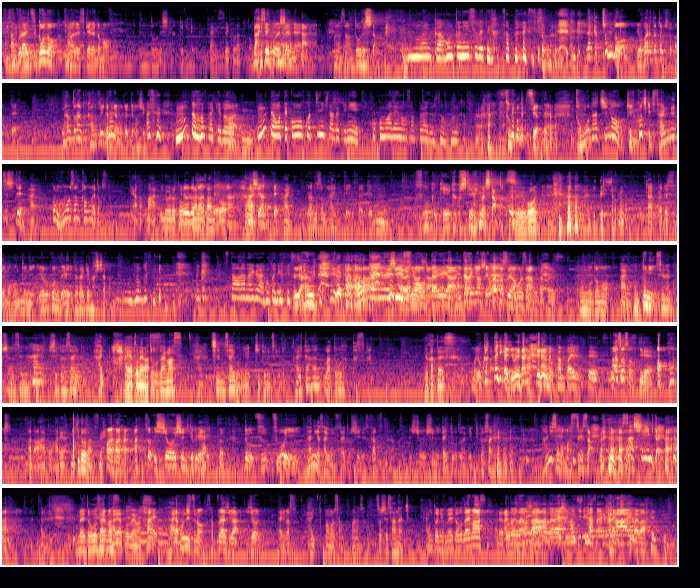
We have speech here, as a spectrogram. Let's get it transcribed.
す。サプライズ後の今ですけれども、どうでした？やってみて。大成功だったと思大成功でしたよね。はいマナさんどうでした？うんなんか本当に全てがサプライズ。なんかちょっと呼ばれた時とかってなんとなく感づいたみたいなこと言ってましたけ？どうんって思ったけど、はい。うん。って思ってこうこっちに来た時にここまでのサプライズだとは思わなかった。そうですよね。友達の結婚式に参列して、はい。これ守さん考えたんですか？いやまあいろいろといろいろプランナーさんと話し合って、はい、はい。ブランドさんも入っていただいて、うんすごく計画してやりました。すごい びっくりした俺も。よかったです。でも本当に喜んでいただけましたかね。本当になんか伝わらないぐらい本当に嬉しい。いや嬉しい。本当に嬉しいですもう二人がいただきましたよかったですね守さん。よかったです。今後とも、はい。本当に末永く幸せにはい。してくださいね、はい、ありがとうございます。ありがとうございます、はい。ちなみに最後に聞いてるんですけど、はい。歌はどうだったですかね？よかったですまあよかった以外言えないっていうね。乾杯ってあそうそう。好きで。あ本あとあとあれだ三木道山ですね。当はいはいはい。あそう一生一緒にいてくれ、はいそう。でもすすごい何が最後に伝えてほしいですかって言ったら一生一緒にいたいってことだけ言ってください 何そのまっすぐさ。優しいみたいな。おめでとうございます。ありがとうございます。はい、はい。じゃあ本日のサプライズは以上になります。はい。守さん、マナさん、そしてサンナちゃん、はい本当におめでとうございます。ありがとうございましたまた来週も聞いてください。バイバイ。はいバイバイ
